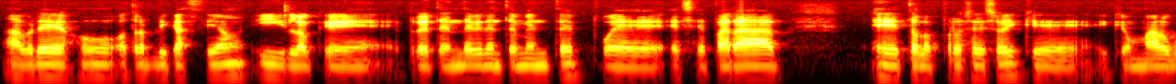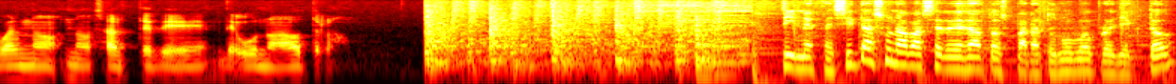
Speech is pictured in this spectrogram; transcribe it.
abres otra aplicación y lo que pretende evidentemente pues es separar eh, todos los procesos y que, un malware no, salte de, de uno a otro. Si necesitas una base de datos para tu nuevo proyecto,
